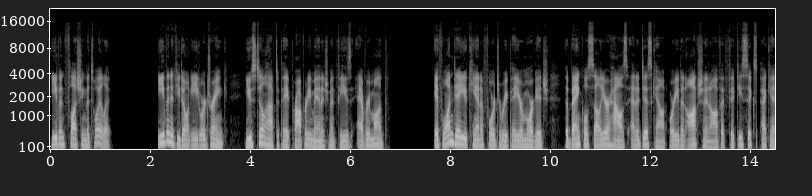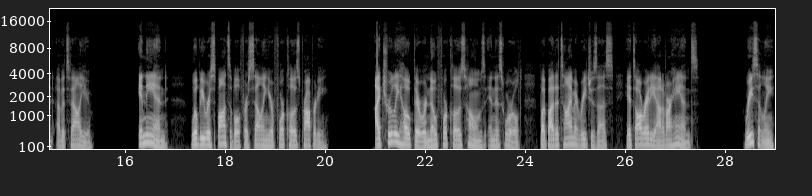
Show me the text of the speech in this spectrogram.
even flushing the toilet. Even if you don't eat or drink, you still have to pay property management fees every month. If one day you can't afford to repay your mortgage, the bank will sell your house at a discount or even auction it off at 56% of its value. In the end, we'll be responsible for selling your foreclosed property. I truly hope there were no foreclosed homes in this world, but by the time it reaches us, it's already out of our hands. Recently,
